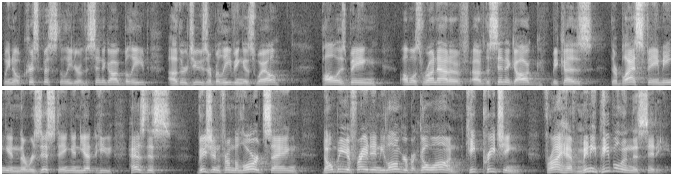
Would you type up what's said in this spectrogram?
we know Crispus, the leader of the synagogue, believed. Other Jews are believing as well. Paul is being almost run out of, of the synagogue because they're blaspheming and they're resisting, and yet he has this vision from the Lord saying, Don't be afraid any longer, but go on, keep preaching, for I have many people in this city.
